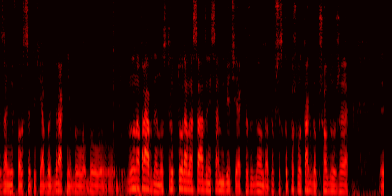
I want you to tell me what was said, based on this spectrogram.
zanim w Polsce tych jabłek braknie, bo, bo no naprawdę, no struktura nasadzeń, sami wiecie jak to wygląda. To wszystko poszło tak do przodu, że yy,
